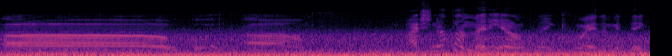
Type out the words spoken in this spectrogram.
Oh boy. Um, actually not that many. I don't think. Wait, let me think.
